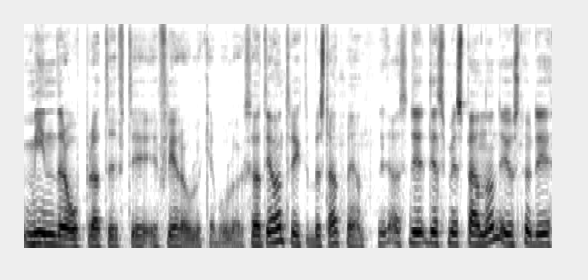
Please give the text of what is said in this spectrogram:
mindre operativt i, i, flera olika bolag. Så att jag har inte riktigt bestämt mig än. Alltså det, det, som är spännande just nu det är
